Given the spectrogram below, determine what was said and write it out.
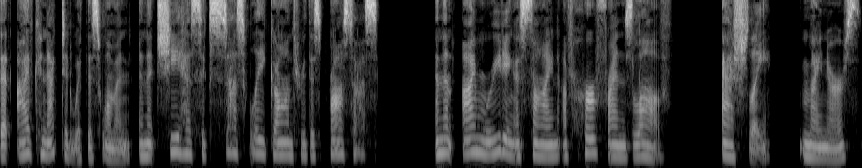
that I've connected with this woman and that she has successfully gone through this process, and that I'm reading a sign of her friend's love. Ashley, my nurse,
